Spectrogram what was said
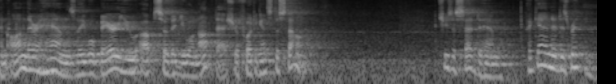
and on their hands they will bear you up so that you will not dash your foot against a stone. Jesus said to him, Again it is written,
